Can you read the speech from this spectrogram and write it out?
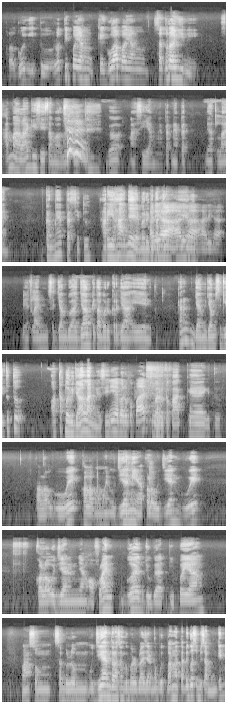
Kalau gue gitu. Lo tipe yang kayak gue apa yang satu lagi nih? Sama lagi sih sama lu. Gue masih yang mepet-mepet deadline. Bukan mepet sih itu hari H-nya ya baru kita hari H ker- hari iya, H baru- hari H. deadline sejam dua jam kita baru kerjain gitu. Karena jam-jam segitu tuh otak baru jalan gak sih iya baru kepacu baru kepake gitu Kalau gue, kalau ngomongin ujian nih ya, kalau ujian gue, kalau ujian yang offline, gue juga tipe yang langsung sebelum ujian tuh langsung gue baru belajar ngebut banget. Tapi gue sebisa mungkin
